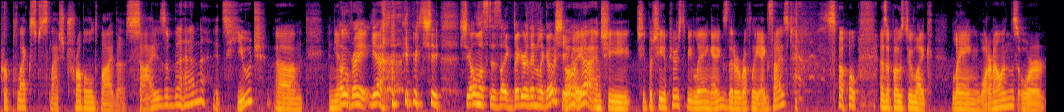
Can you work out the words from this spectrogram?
perplexed slash troubled by the size of the hen. It's huge, um, and yet. Oh right, yeah. she she almost is like bigger than Legoshi. Oh right? yeah, and she she but she appears to be laying eggs that are roughly egg sized. so, as opposed to like laying watermelons or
